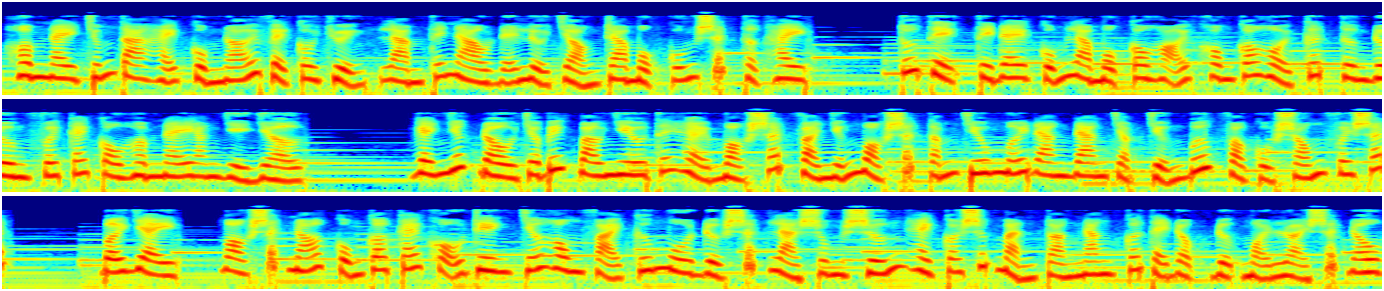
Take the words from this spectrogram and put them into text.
hôm nay chúng ta hãy cùng nói về câu chuyện làm thế nào để lựa chọn ra một cuốn sách thật hay. Thú thiệt thì đây cũng là một câu hỏi không có hồi kết tương đương với cái câu hôm nay ăn gì vợ. Gây nhức đầu cho biết bao nhiêu thế hệ mọt sách và những mọt sách tấm chiếu mới đang đang chập chững bước vào cuộc sống với sách. Bởi vậy, mọt sách nó cũng có cái khổ riêng chứ không phải cứ mua được sách là sung sướng hay có sức mạnh toàn năng có thể đọc được mọi loại sách đâu.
